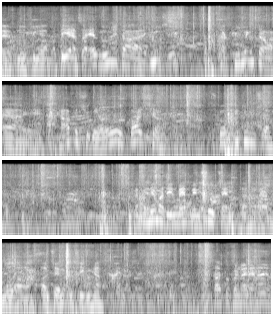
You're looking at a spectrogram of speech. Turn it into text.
øh, blevet fyldt op, og det er altså alt muligt. Der er is, der er kylling, der er, øh, der er kaffe, chokolade, bolcher, skumfiduser. Man fornemmer, at det er en mand med en sød tand, der har været ude og, og tømme butikken her. Også kunne følge med dernede, jo.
